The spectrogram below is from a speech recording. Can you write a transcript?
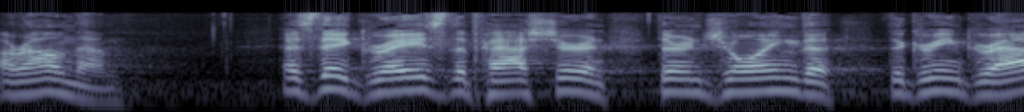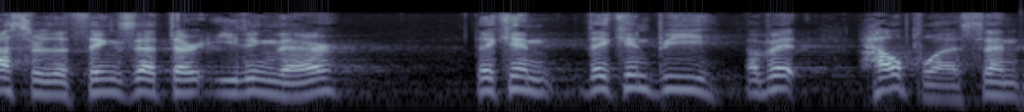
around them. As they graze the pasture and they're enjoying the, the green grass or the things that they're eating there, they can, they can be a bit helpless and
